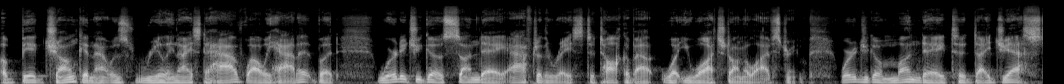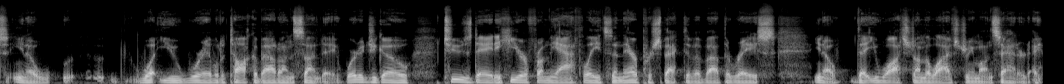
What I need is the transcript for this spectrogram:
a big chunk and that was really nice to have while we had it. But where did you go Sunday after the race to talk about what you watched on the live stream? Where did you go Monday to digest, you know, what you were able to talk about on Sunday? Where did you go Tuesday to hear from the athletes and their perspective about the race, you know, that you watched on the live stream on Saturday?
